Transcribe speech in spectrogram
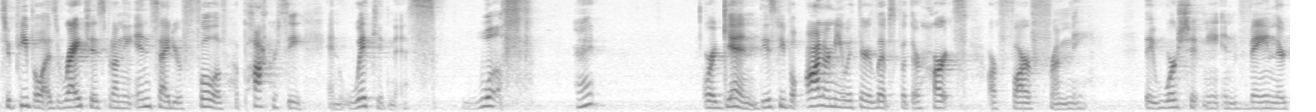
to people as righteous, but on the inside, you're full of hypocrisy and wickedness. Woof, right? Or again, these people honor me with their lips, but their hearts are far from me. They worship me in vain. Their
